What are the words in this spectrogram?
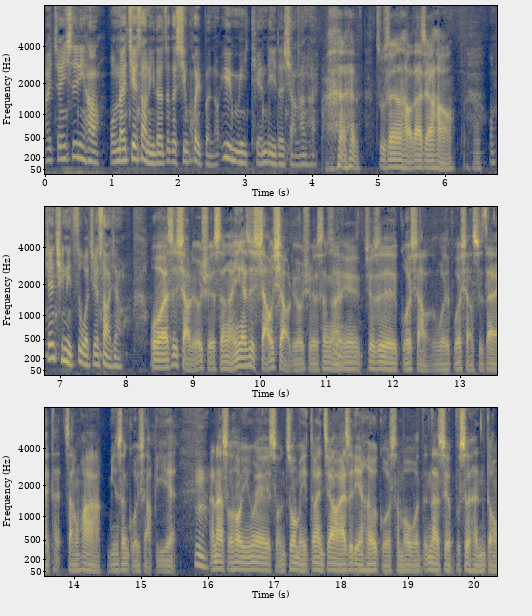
哎，陈医师你好，我们来介绍你的这个新绘本哦，《玉米田里的小男孩》。主持人好，大家好。我们先请你自我介绍一下。我是小留学生啊，应该是小小留学生啊，因为就是国小，我国小是在彰化民生国小毕业。嗯，啊，那时候因为什么中美断交还是联合国什么，我那时候不是很懂。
